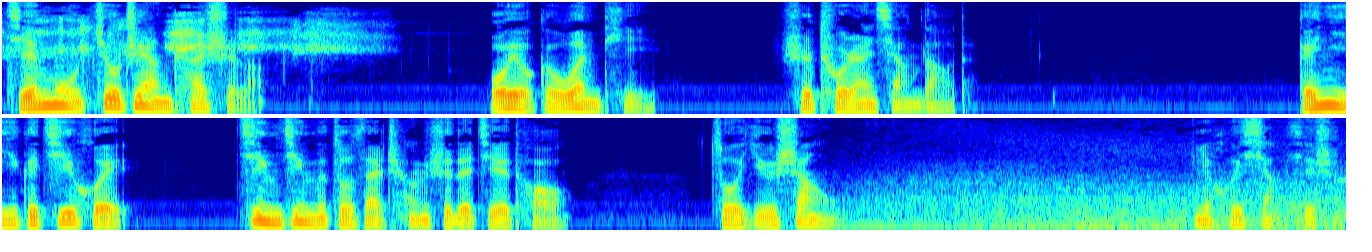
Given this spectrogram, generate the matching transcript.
节目就这样开始了。我有个问题，是突然想到的。给你一个机会，静静的坐在城市的街头，坐一个上午，你会想些什么？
